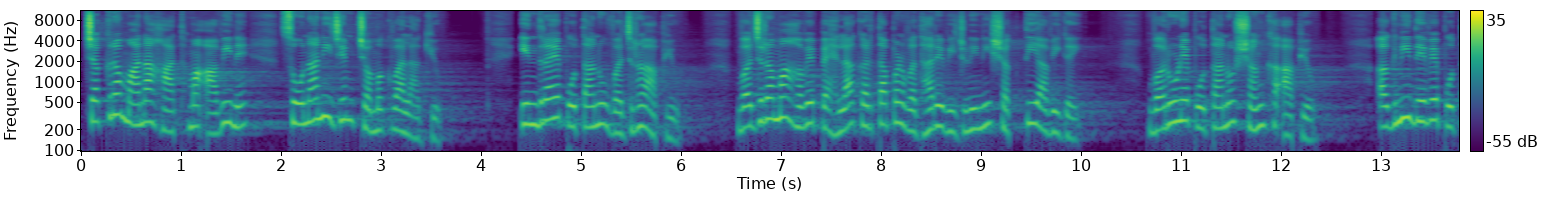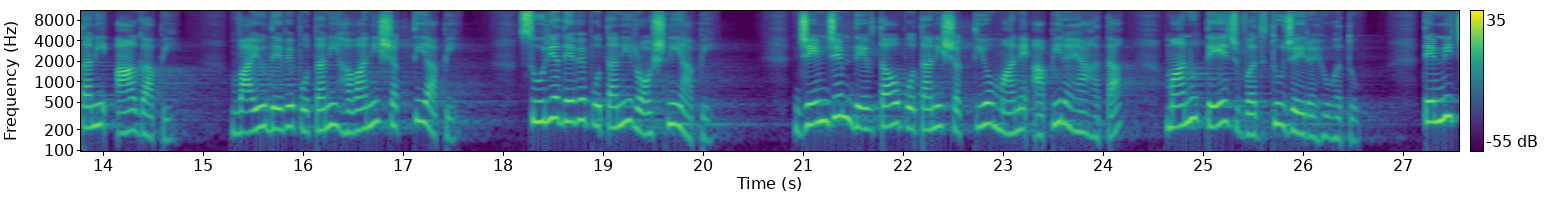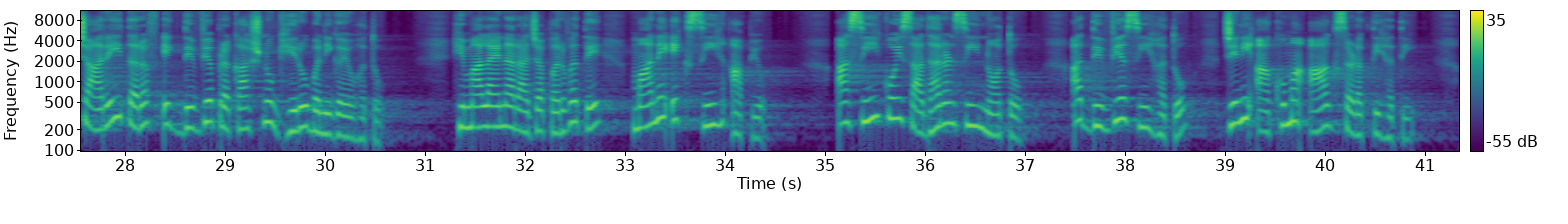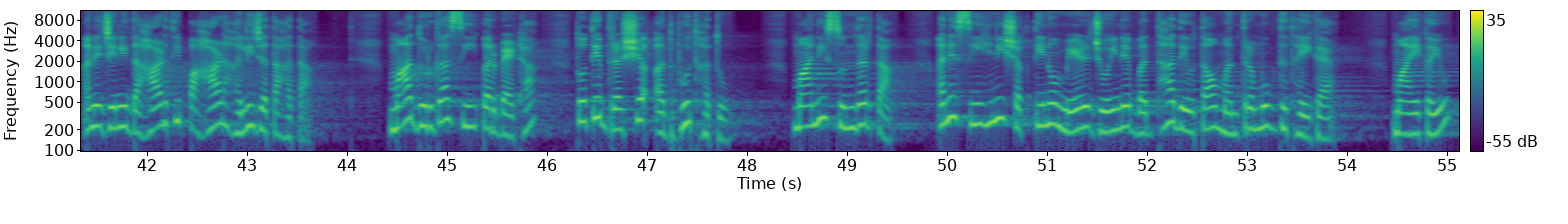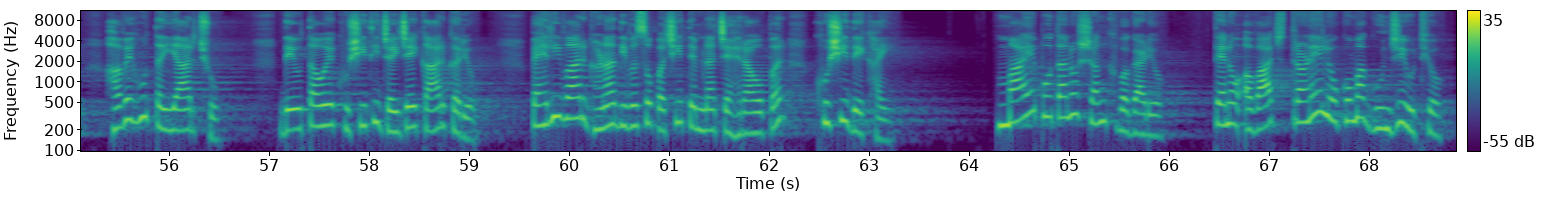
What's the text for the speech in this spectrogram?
ચક્ર માના હાથમાં આવીને સોનાની જેમ ચમકવા લાગ્યું. ઇન્દ્રએ પોતાનું વજ્ર આપ્યું. વજ્રમાં હવે પહેલાં કરતાં પણ વધારે વીજળીની શક્તિ આવી ગઈ. વરુણે પોતાનો શંખ આપ્યો. અગ્નિદેવે પોતાની આગ આપી. વાયુદેવે પોતાની હવાની શક્તિ આપી. સૂર્યદેવે પોતાની રોશની આપી. જેમ જેમ દેવતાઓ પોતાની શક્તિઓ માને આપી રહ્યા હતા, માનું તેજ વધતું જઈ રહ્યું હતું. તેમની ચારેય તરફ એક દિવ્ય પ્રકાશનો ઘેરો બની ગયો હતો. હિમાલયના રાજા પર્વતે માને એક સિંહ આપ્યો. આ સિંહ કોઈ સાધારણ સિંહ નહોતો. આ દિવ્ય સિંહ હતો, જેની આંખોમાં આગ સળગતી હતી અને જેની દહાડથી પહાડ હલી જતા હતા. મા દુર્ગા સિંહ પર બેઠા તો તે દ્રશ્ય અદ્ભુત હતું. માની સુંદરતા અને સિંહની શક્તિનો મેળ જોઈને બધા દેવતાઓ મંત્રમુગ્ધ થઈ ગયા. માએ કહ્યું, હવે હું તૈયાર છું. દેવતાઓએ ખુશીથી જય જયકાર કર્યો. પહેલીવાર ઘણા દિવસો પછી તેમના ચહેરાઓ પર ખુશી દેખાઈ. માએ પોતાનો શંખ વગાડ્યો. તેનો અવાજ ત્રણેય લોકોમાં ગુંજી ઉઠ્યો.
